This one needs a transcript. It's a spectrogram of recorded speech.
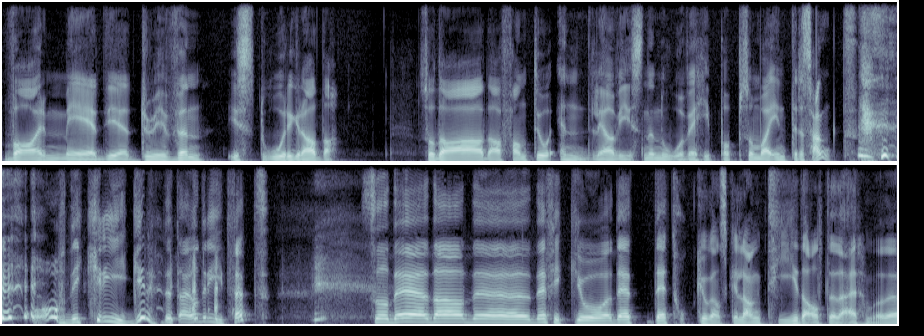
var mediedriven i stor grad, da. Så da, da fant jo endelig avisene noe ved hiphop som var interessant. Å, oh, de kriger! Dette er jo dritfett! Så det, da, det, det fikk jo det, det, tok jo ganske lang tid, alt det der. Det,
